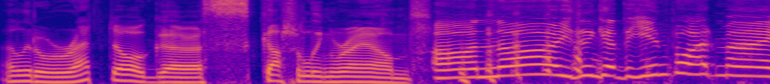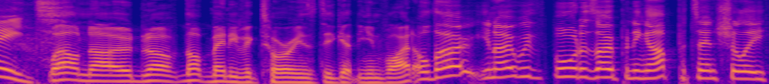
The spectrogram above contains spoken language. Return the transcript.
a little rat dog uh, scuttling round. oh no, you didn't get the invite, mate. Well, no, no, not many Victorians did get the invite. Although, you know, with borders opening up, potentially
